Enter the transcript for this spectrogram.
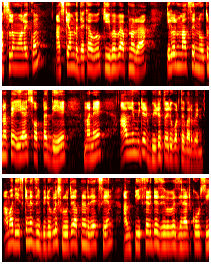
আসসালামু আলাইকুম। আজকে আমরা দেখাবো কীভাবে আপনারা এলন মার্কসের নতুন একটা এআই সফটওয়্যার দিয়ে মানে আনলিমিটেড ভিডিও তৈরি করতে পারবেন। আমার স্ক্রিনে যে ভিডিওগুলো শুরুতে আপনারা দেখছেন, আমি পিকচার দিয়ে যেভাবে জেনারেট করছি,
